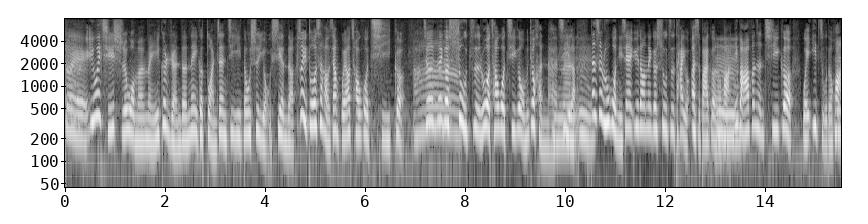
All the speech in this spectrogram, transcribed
对，因为其实我们每一个人的那个短暂记忆都是有限的，最多是好像不要超过七个，就那个数字如果超过七个，我们就很难记了。但是如果你现在遇到那个数字，它有二十八个的话，你把它分成七个为一组的话，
